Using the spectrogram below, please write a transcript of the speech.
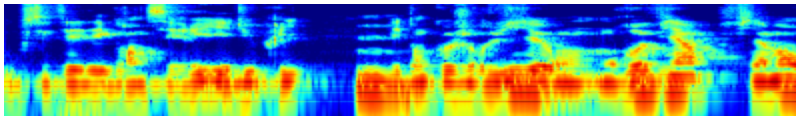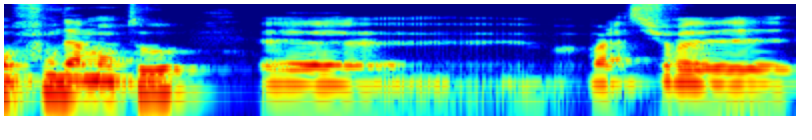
où c'était des grandes séries et du prix. Mmh. Et donc aujourd'hui, on, on, revient finalement aux fondamentaux, euh, voilà, sur euh,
